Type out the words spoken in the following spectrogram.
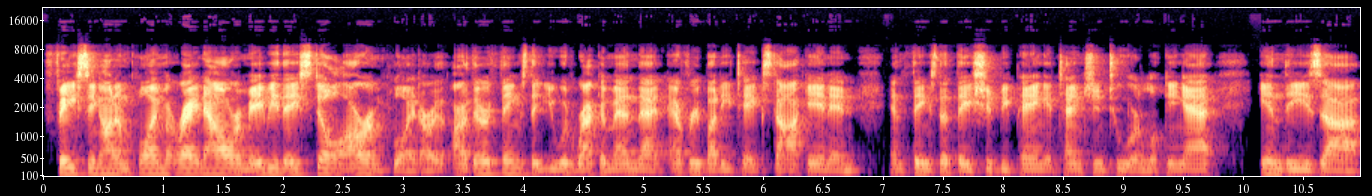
facing unemployment right now or maybe they still are employed are, are there things that you would recommend that everybody take stock in and and things that they should be paying attention to or looking at in these uh,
